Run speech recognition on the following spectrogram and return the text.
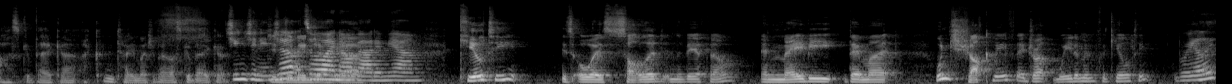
Oscar Baker. I couldn't tell you much about Oscar Baker. Ginger Ninja. Ginger That's all I know yeah. about him. Yeah. Keelty is always solid in the VFL, and maybe they might. Wouldn't shock me if they drop Weideman for Keelty. Really?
